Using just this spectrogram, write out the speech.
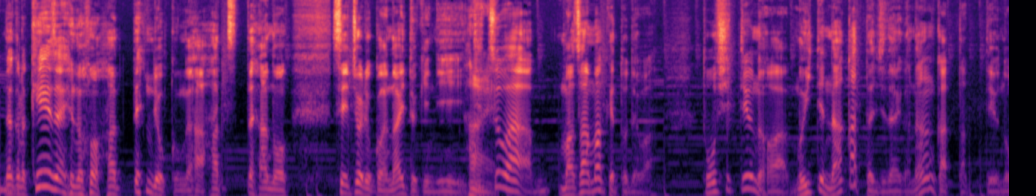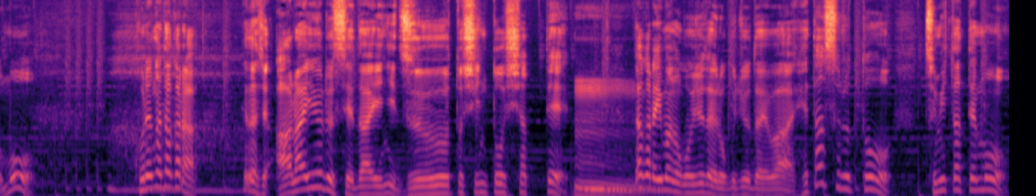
うん。だから経済の発展力が発あの成長力がない時に、はい。実はマザーマーケットでは投資っていうのは向いてなかった時代が長かったっていうのもこれがだから変な話あらゆる世代にずーっと浸透しちゃって、うん。だから今の50代60代は下手すると積み立ても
